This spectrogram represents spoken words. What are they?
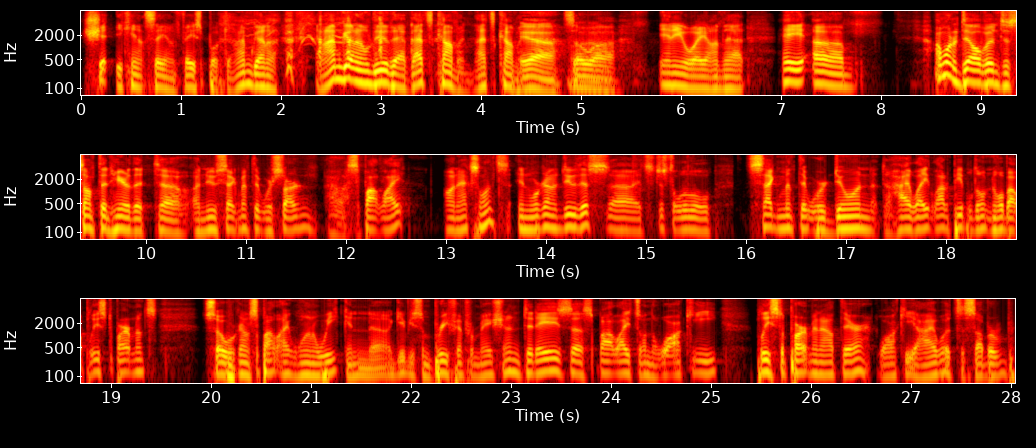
"Shit You Can't Say on Facebook," and I'm gonna and I'm gonna do that. That's coming. That's coming. Yeah. So uh, anyway, on that, hey, um, I want to delve into something here that uh, a new segment that we're starting, uh, Spotlight on Excellence, and we're to do this. Uh, it's just a little segment that we're doing to highlight. A lot of people don't know about police departments, so we're going to spotlight one a week and uh, give you some brief information. Today's uh, spotlight's on the Waukee Police Department out there, Waukee, Iowa. It's a suburb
